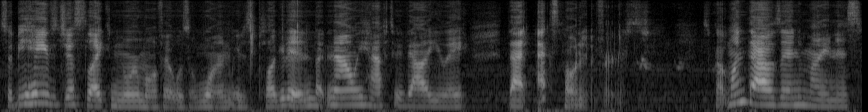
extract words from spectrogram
So it behaves just like normal if it was a 1. We just plug it in, but now we have to evaluate that exponent first. So we've got 1,000 minus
